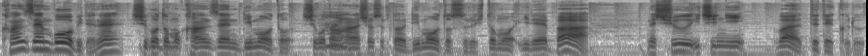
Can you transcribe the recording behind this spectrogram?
完全防備でね仕事も完全リモート、仕事の話をするとリモートする人もいれば、ね、週12は出てくる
